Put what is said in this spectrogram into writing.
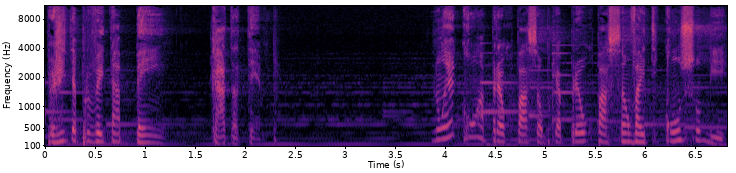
para a gente aproveitar bem cada tempo. Não é com a preocupação, porque a preocupação vai te consumir.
